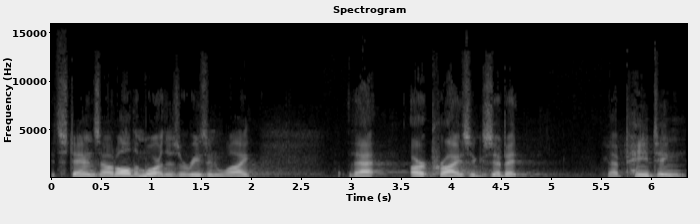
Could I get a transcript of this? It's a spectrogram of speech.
it stands out all the more. There's a reason why that art prize exhibit, that painting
